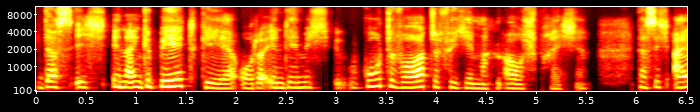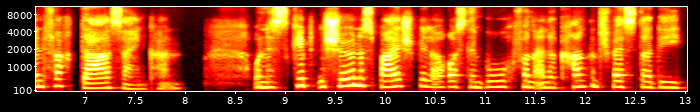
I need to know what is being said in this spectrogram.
Dass ich in ein Gebet gehe oder indem ich gute Worte für jemanden ausspreche. Dass ich einfach da sein kann. Und es gibt ein schönes Beispiel auch aus dem Buch von einer Krankenschwester, die,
